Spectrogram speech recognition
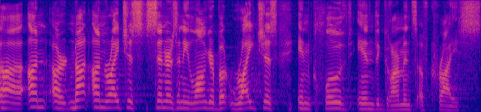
uh, un, or not unrighteous sinners any longer, but righteous and clothed in the garments of Christ.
